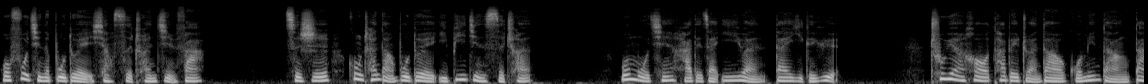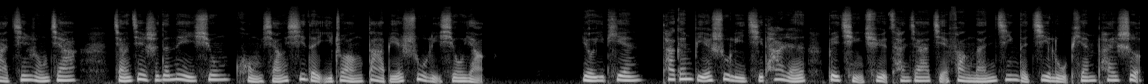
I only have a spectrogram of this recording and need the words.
我父亲的部队向四川进发，此时共产党部队已逼近四川，我母亲还得在医院待一个月。出院后，她被转到国民党大金融家蒋介石的内兄孔祥熙的一幢大别墅里休养。有一天，他跟别墅里其他人被请去参加解放南京的纪录片拍摄。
